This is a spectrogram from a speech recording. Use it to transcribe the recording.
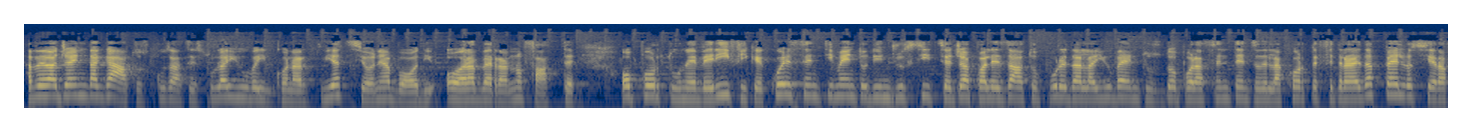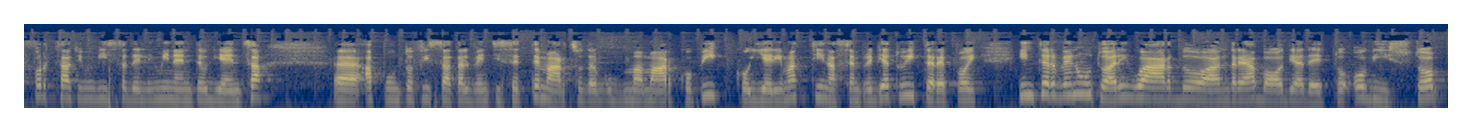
aveva già indagato scusate, sulla Juve con archiviazione a Bodi, ora verranno fatte opportune verifiche. Quel sentimento di ingiustizia già palesato pure dalla Juventus dopo la sentenza della Corte federale d'appello si è rafforzato in vista dell'imminente udienza eh, appunto fissata il 27 marzo dal GUB Marco Picco. Ieri mattina sempre via Twitter e poi intervenuto a riguardo Andrea Bodi ha detto ho visto,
